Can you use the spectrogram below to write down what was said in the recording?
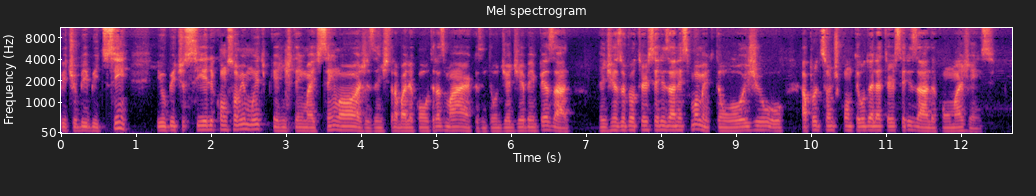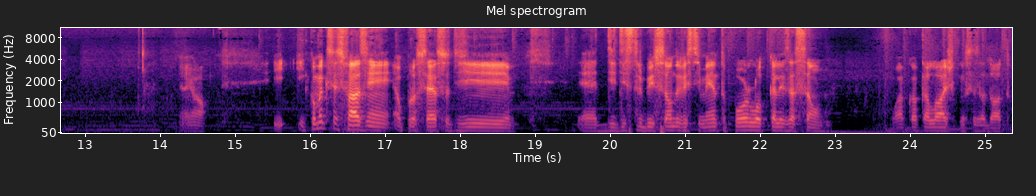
B2B e B2C, e o B2C ele consome muito, porque a gente tem mais de 100 lojas, a gente trabalha com outras marcas, então o dia a dia é bem pesado. A gente resolveu terceirizar nesse momento. Então hoje o, a produção de conteúdo é terceirizada com uma agência. E, e, como é que vocês fazem o processo de, é, de distribuição do investimento por localização? Qual é a lógica que vocês adotam?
